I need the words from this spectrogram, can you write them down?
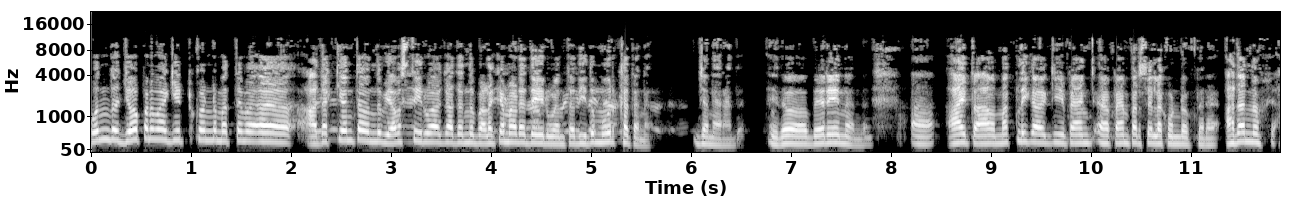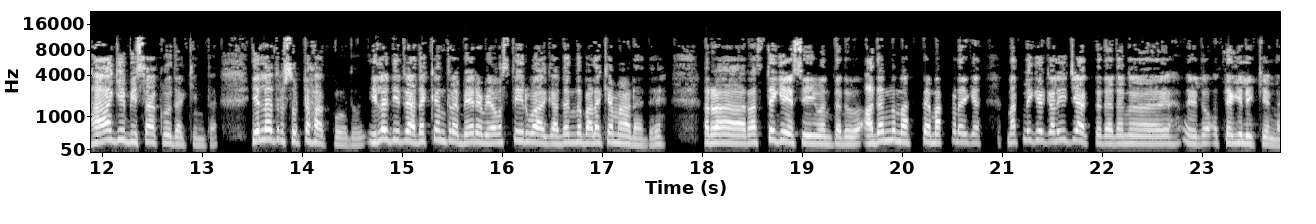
ಒಂದು ಜೋಪಾನವಾಗಿ ಇಟ್ಕೊಂಡು ಮತ್ತೆ ಅದಕ್ಕಿಂತ ಅದಕ್ಕೆ ಒಂದು ವ್ಯವಸ್ಥೆ ಇರುವಾಗ ಅದನ್ನು ಬಳಕೆ ಮಾಡದೇ ಇರುವಂತದ್ದು ಇದು ಮೂರ್ಖತನ ಜನರದು. ಇದು ಬೇರೆ ಏನಲ್ಲ. ಆಯ್ತು, ಆ ಮಕ್ಕಳಿಗಾಗಿ ಪ್ಯಾಂಪರ್ಸ್ ಎಲ್ಲ ಕೊಂಡೋಗ್ತಾರೆ. ಅದನ್ನು ಹಾಗೆ ಬಿಸಾಕುವುದಕ್ಕಿಂತ ಎಲ್ಲಾದ್ರೂ ಸುಟ್ಟು ಹಾಕ್ಬಹುದು ಇಲ್ಲದಿದ್ರೆ ಅದಕ್ಕಂತ ಬೇರೆ ವ್ಯವಸ್ಥೆ ಇರುವಾಗ ಅದನ್ನು ಬಳಕೆ ಮಾಡದೆ ರಸ್ತೆಗೆ ಸೇಯುವಂತದ್ದು ಅದನ್ನು ಮತ್ತೆ ಮಕ್ಕಳಿಗೆ ಮಕ್ಕಳಿಗೆ ಗಲೀಜೆ ಆಗ್ತದೆ, ಅದನ್ನು, ಇದು, ತೆಗಿಲಿಕ್ಕೆಲ್ಲ.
